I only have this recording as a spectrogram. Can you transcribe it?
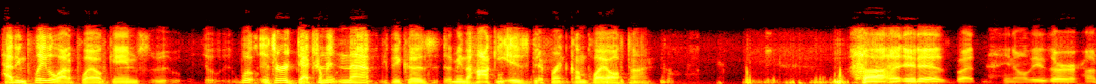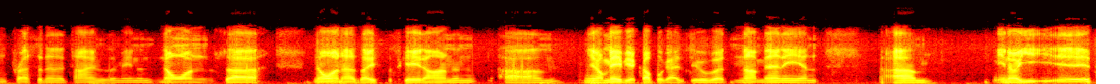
having played a lot of playoff games, well, is there a detriment in that? Because I mean, the hockey is different come playoff time. Uh, it is, but you know these are unprecedented times. I mean, no one's uh, no one has ice to skate on, and um, you know maybe a couple guys do, but not many. And um, you know, it's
